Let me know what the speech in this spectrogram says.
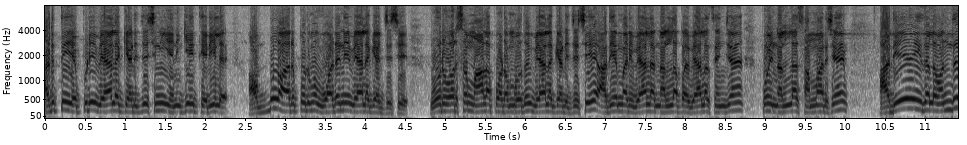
அடுத்து எப்படி வேலை கிடைச்சிச்சுன்னு எனக்கே தெரியல. அவ்வளோ அற்புதமாக உடனே வேலை கிடைச்சிச்சு. ஒரு வருஷம் மாலை போடும்போது வேலை கிடைச்சிச்சு. அதே மாதிரி வேலை நல்லா இப்போ வேலை செஞ்சேன். போய் நல்லா சமாளித்தேன் அதே இதில் வந்து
